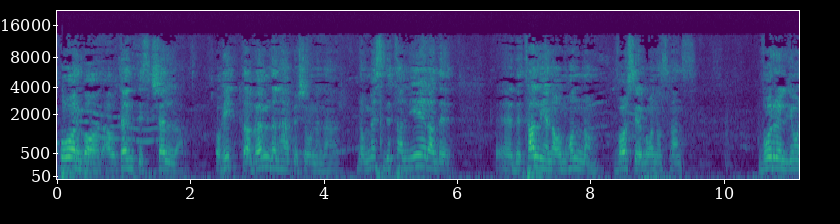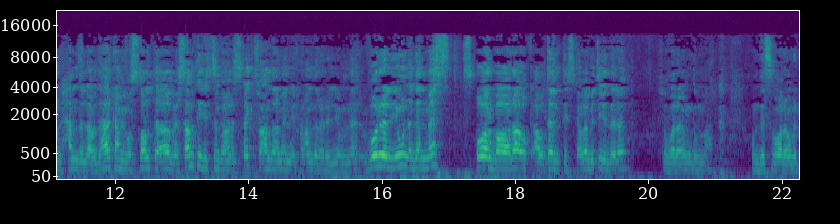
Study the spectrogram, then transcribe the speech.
spårbar, autentisk källa och hitta vem den här personen är. De mest detaljerade Eh, detaljerna om honom. Var ska jag gå någonstans? Vår religion, alhamdulillah, och det här kan vi vara stolta över samtidigt som vi har respekt för andra människor och andra religioner. Vår religion är den mest spårbara och autentiska. Vad betyder det för våra ungdomar? Om det är svåra ord.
